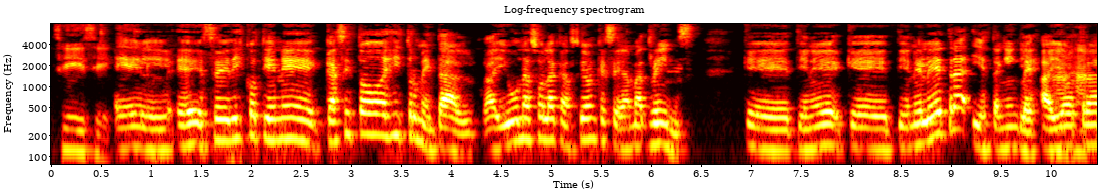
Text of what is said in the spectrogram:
Sí, sí. El, ese disco tiene, casi todo es instrumental. Hay una sola canción que se llama Dreams, que tiene, que tiene letra y está en inglés. Hay otra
